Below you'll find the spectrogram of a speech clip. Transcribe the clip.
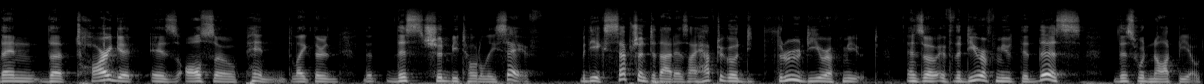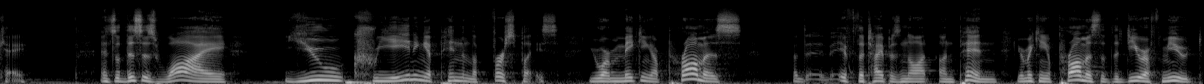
then the target is also pinned. Like there, this should be totally safe. But the exception to that is I have to go through deref mute. And so if the deref mute did this, this would not be okay. And so this is why you creating a pin in the first place, you are making a promise uh, if the type is not unpin, you're making a promise that the deref mute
